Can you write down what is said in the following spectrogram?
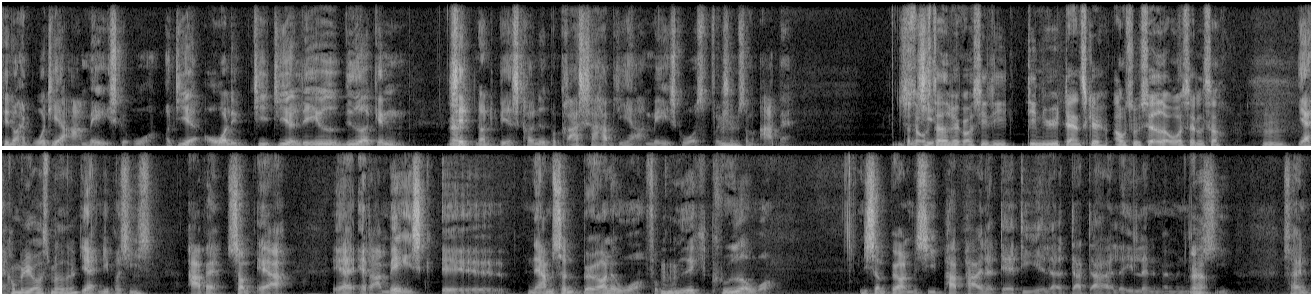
Det er, når han bruger de her aramæiske ord, og de er, overlevet, de, de er levet videre gennem. Ja. Selv når det bliver skrevet ned på græsk, så har vi de her aramæiske ord, for eksempel mm. som Abba. Som står siger, stadigvæk også i de, de nye danske autoriserede oversættelser. Mm. Ja. Kommer de også med, ikke? Ja, lige præcis. Abba, som er, er et aramæisk, øh, nærmest sådan børneord for mm. Gud, ikke? Pluderord ligesom børn vil sige papa eller daddy eller dada eller et eller andet, hvad man ja. sige. Så han,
